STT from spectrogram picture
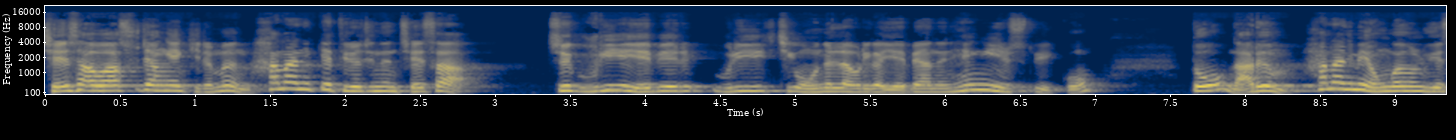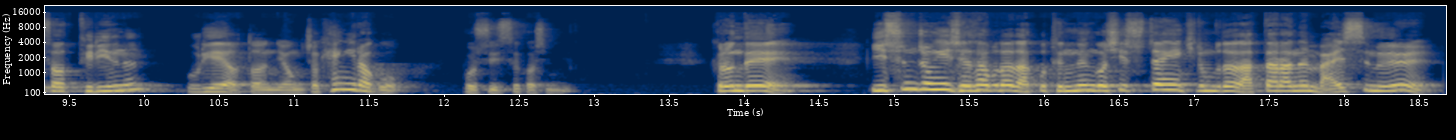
제사와 수장의 기름은 하나님께 드려지는 제사, 즉 우리의 예배, 우리 지금 오늘날 우리가 예배하는 행위일 수도 있고 또 나름 하나님의 영광을 위해서 드리는 우리의 어떤 영적 행위라고 볼 수 있을 것입니다. 그런데 이 순종이 제사보다 낫고 듣는 것이 수장의 기름보다 낫다라는 말씀을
